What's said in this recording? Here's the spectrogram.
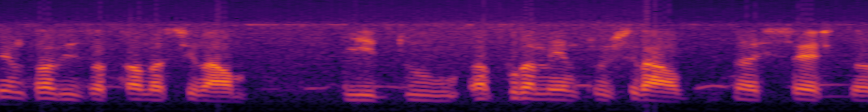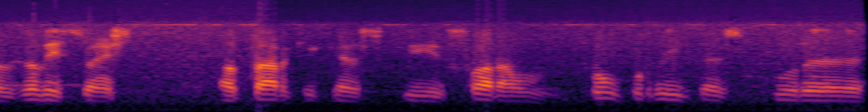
centralização nacional e do apuramento geral das sextas eleições autárquicas que foram concorridas por uh,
